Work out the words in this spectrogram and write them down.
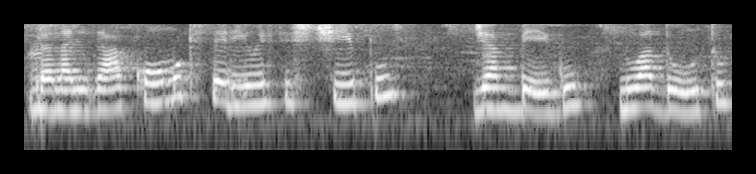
para uhum. analisar como que seriam esses tipos de apego no adulto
